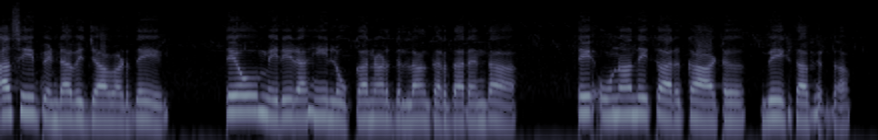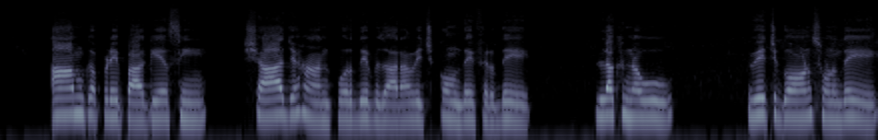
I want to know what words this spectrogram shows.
ਅਸੀਂ ਪਿੰਡਾਂ ਵਿੱਚ ਜਾ ਵੜਦੇ ਤੇ ਉਹ ਮੇਰੇ ਰਾਹੀਂ ਲੋਕਾਂ ਨਾਲ ਗੱਲਾਂ ਕਰਦਾ ਰਹਿੰਦਾ ਤੇ ਉਹਨਾਂ ਦੇ ਘਰ ਘਾਟ ਵੇਖਦਾ ਫਿਰਦਾ। ਆਮ ਕੱਪੜੇ ਪਾ ਕੇ ਅਸੀਂ ਸ਼ਾਹ ਜਹਾਨਪੁਰ ਦੇ ਬਾਜ਼ਾਰਾਂ ਵਿੱਚ ਘੁੰਮਦੇ ਫਿਰਦੇ, ਲਖਨਊ ਵਿੱਚ ਗਾਉਣ ਸੁਣਦੇ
